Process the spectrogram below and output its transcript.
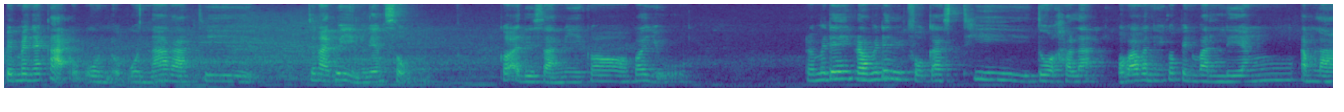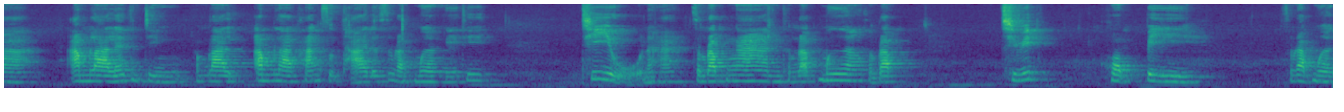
เป็นบรรยากาศอบอุ่นอบอุ่นน่ารักที่เจ้านายผู้หญิงเลี้ยงส่งก็อดีตสามีก็ก็อยู่ เราไม่ได้เราไม่ได้มีโฟกัสที่ตัวเขาละบอกว่าวันนี้ก็เป็นวันเลี้ยงอำลาอำลาแล้วจริงๆอำลาอำลาครั้งสุดท้ายเลยสำหรับเมืองนี้ที่ที่อยู่นะคะสำหรับงานสำหรับเมืองสำหรับชีวิต 6 ปีสำหรับเมือง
